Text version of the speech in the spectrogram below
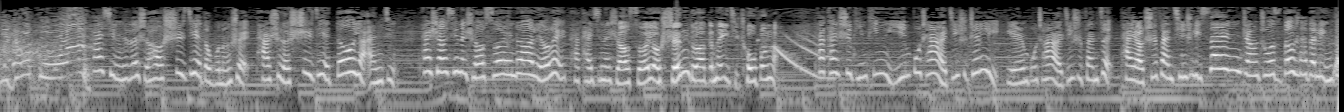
你给我滚！他醒着的时候，世界都不能睡；他睡了，世界都要安静。他伤心的时候，所有人都要流泪；他开心的时候，所有神都要跟他一起抽风啊！他看视频、听语音，不插耳机是真理；别人不插耳机是犯罪。他要吃饭，寝室里三张桌子都是他的领地，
